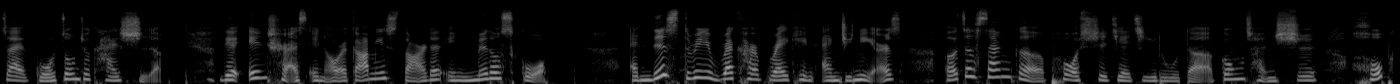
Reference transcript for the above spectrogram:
在国中就开始了。Their interest in origami started in middle school. And these three record-breaking engineers 而这三个破世界纪录的工程师，hope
